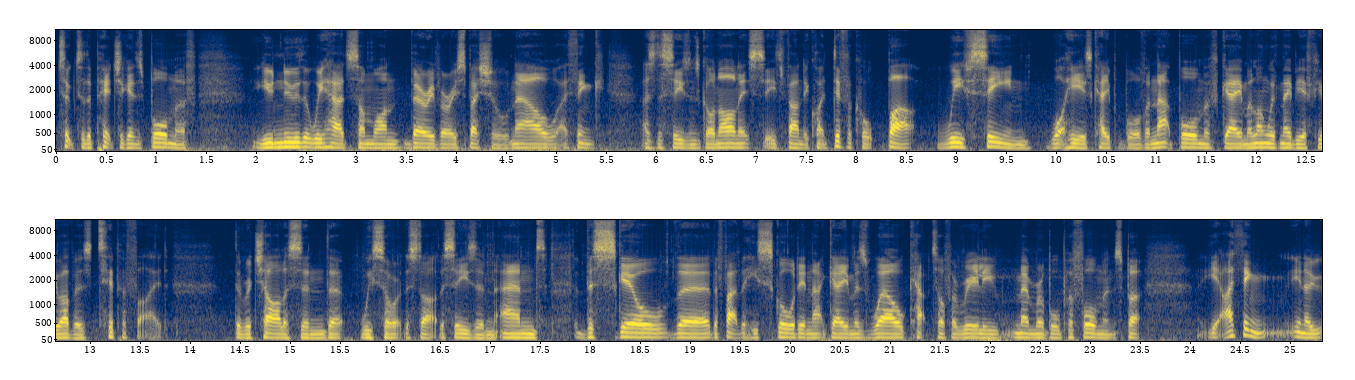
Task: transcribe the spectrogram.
took to the pitch against Bournemouth, you knew that we had someone very, very special. Now, I think as the season's gone on, it's he's found it quite difficult, but we've seen what he is capable of, and that Bournemouth game, along with maybe a few others, typified the Richarlison that we saw at the start of the season, and the skill, the the fact that he scored in that game as well, capped off a really memorable performance. But yeah, I think you know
